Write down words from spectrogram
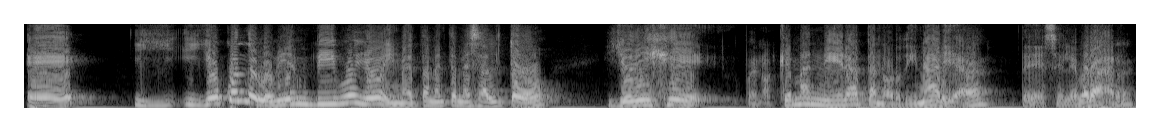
Eh, y, yo cuando lo vi en vivo, yo inmediatamente me saltó, y yo dije, bueno, qué manera tan ordinaria de celebrar,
